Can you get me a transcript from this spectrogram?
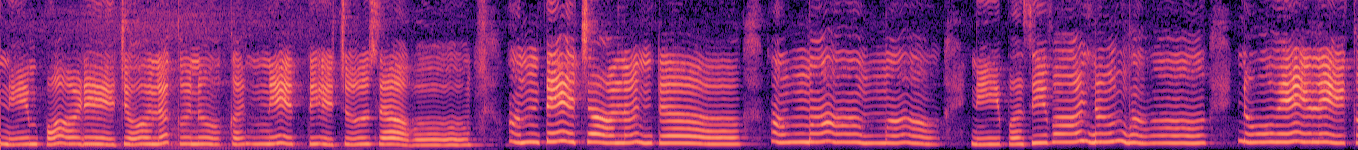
నేం పాడే జోలకును కన్నెత్తి చూసావు అంతే చాలంట. అమ్మా అమ్మా నీ పసివాణమ్మా నువ్వే లేక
